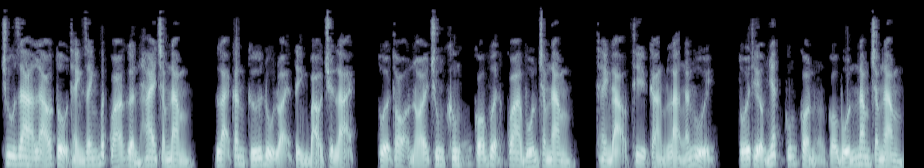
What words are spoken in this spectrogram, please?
chu gia lão tổ thành danh bất quá gần hai trăm năm, lại căn cứ đủ loại tình báo truyền lại, tuổi thọ nói chung không có vượt qua bốn trăm năm, thành đạo thì càng là ngắn ngủi, tối thiểu nhất cũng còn có bốn năm trăm năm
